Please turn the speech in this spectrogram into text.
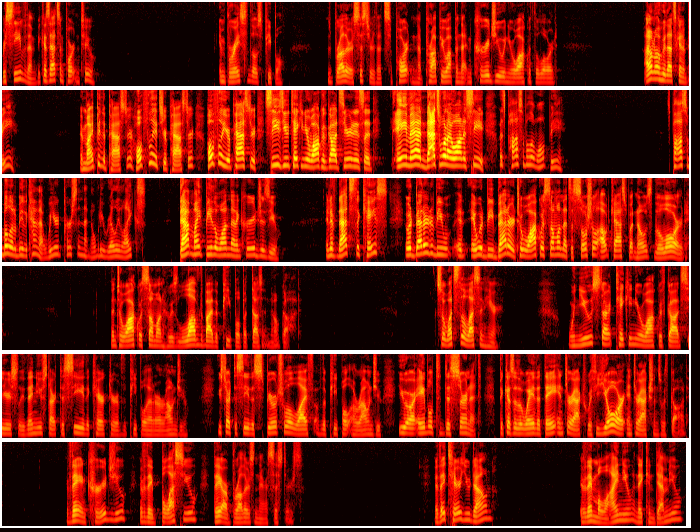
Receive them because that's important too. Embrace those people, his brother or sister that support and that prop you up and that encourage you in your walk with the Lord. I don't know who that's going to be. It might be the pastor. Hopefully, it's your pastor. Hopefully, your pastor sees you taking your walk with God seriously and said, Amen, that's what I want to see. But it's possible it won't be. It's possible it'll be the kind of that weird person that nobody really likes. That might be the one that encourages you. And if that's the case, it would better to be it, it would be better to walk with someone that's a social outcast but knows the Lord than to walk with someone who is loved by the people but doesn't know God. So, what's the lesson here? When you start taking your walk with God seriously, then you start to see the character of the people that are around you. You start to see the spiritual life of the people around you. You are able to discern it because of the way that they interact with your interactions with God. If they encourage you, if they bless you, they are brothers and they are sisters. If they tear you down, if they malign you and they condemn you,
